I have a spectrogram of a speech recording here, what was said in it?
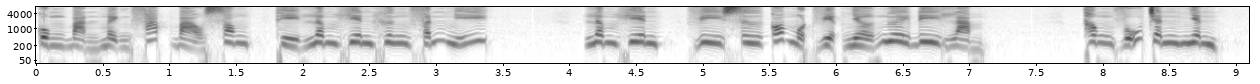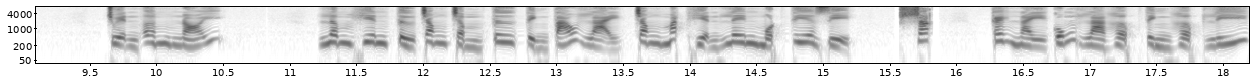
Cùng bản mệnh pháp bảo xong thì Lâm Hiên hưng phấn nghĩ. Lâm Hiên, vi sư có một việc nhờ ngươi đi làm. Thông vũ chân nhân. truyền âm nói. Lâm Hiên từ trong trầm tư tỉnh táo lại trong mắt hiện lên một tia dị. Sắc, cái này cũng là hợp tình hợp lý.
